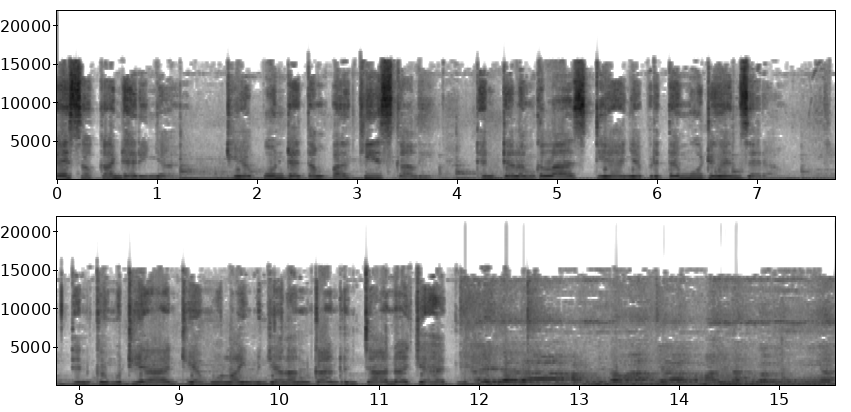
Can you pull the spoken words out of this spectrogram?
Keesokan harinya, dia pun datang pagi sekali dan dalam kelas dia hanya bertemu dengan Zara. Dan kemudian dia mulai menjalankan rencana jahatnya. Hai Zara, aku minta maaf ya, kemarin aku nggak berniat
